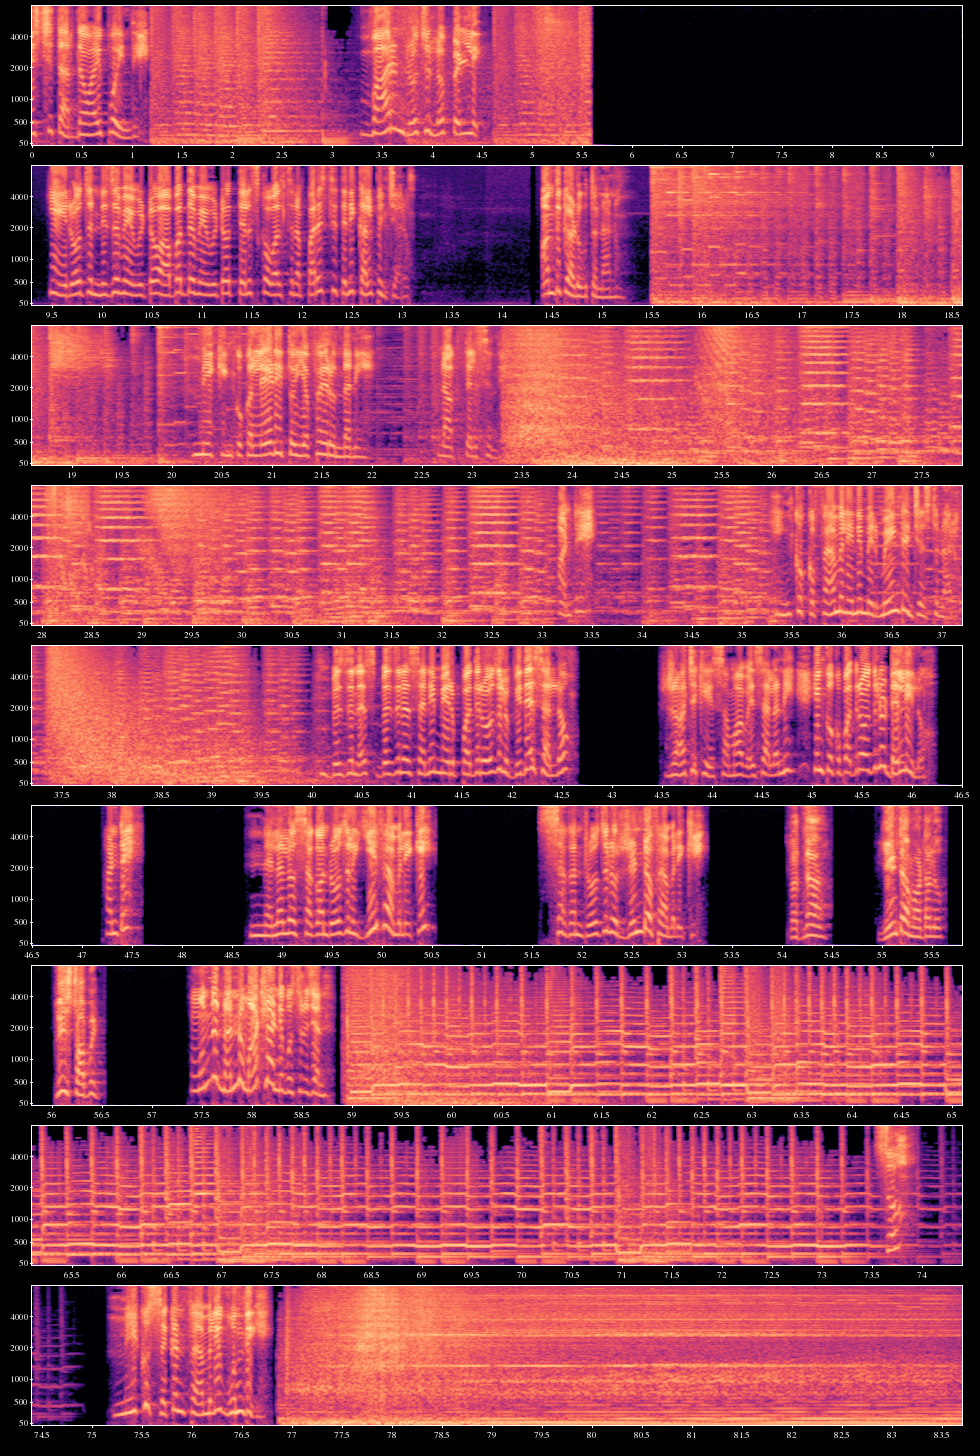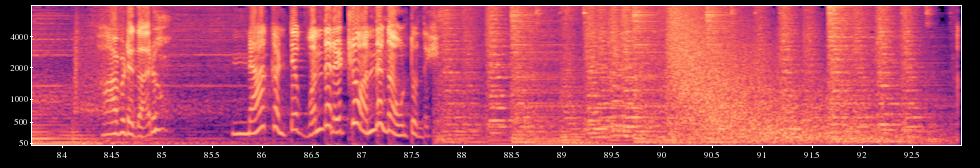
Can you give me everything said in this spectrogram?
నిశ్చితార్థం అయిపోయింది వారం రోజుల్లో పెళ్ళి ఈ రోజు నిజమేమిటో అబద్ధమేమిటో తెలుసుకోవాల్సిన పరిస్థితిని కల్పించారు. అందుకే అడుగుతున్నాను. మీకింకొక లేడీతో ఎఫ్ఐఆర్ ఉందని నాకు తెలిసింది. ఫ్యామిలీని మీరు మెయింటైన్ చేస్తున్నారు. బిజినెస్ బిజినెస్ అని మీరు పది రోజులు విదేశాల్లో రాజకీయ సమావేశాలని ఇంకొక పది రోజులు ఢిల్లీలో. అంటే నెలలో సగం రోజులు ఈ ఫ్యామిలీకి సగం రోజులు రెండో ఫ్యామిలీకి. రత్న ఏంటా మాటలు? Please stop it. ముందు నన్ను మాట్లాడినివ్వు సృజన్. సెకండ్ ఫ్యామిలీ ఉంది. ఆవిడ గారు నాకంటే వంద రెట్లు అందంగా ఉంటుంది.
